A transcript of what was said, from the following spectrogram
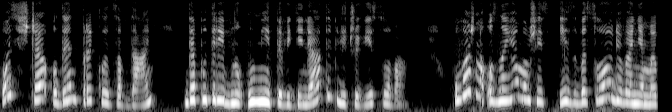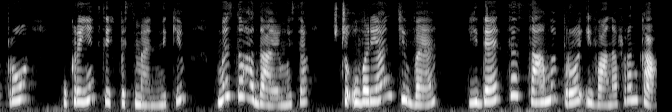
Ось ще один приклад завдань, де потрібно уміти виділяти ключові слова. Уважно ознайомившись із висловлюваннями про українських письменників, ми здогадаємося, що у варіанті В йдеться саме про Івана Франка,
